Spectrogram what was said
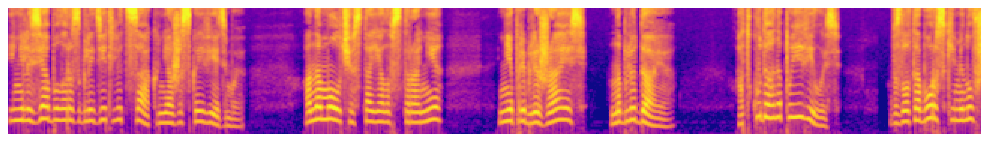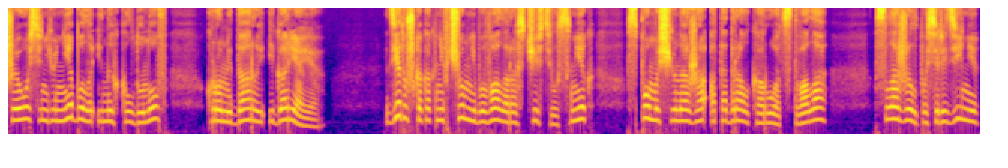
и нельзя было разглядеть лица княжеской ведьмы. Она молча стояла в стороне, не приближаясь, наблюдая. Откуда она появилась? В Златоборске, минувшей осенью, не было иных колдунов, кроме Дары и Горяя. Дедушка, как ни в чем не бывало, расчистил снег, с помощью ножа отодрал кору от ствола, сложил посередине,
